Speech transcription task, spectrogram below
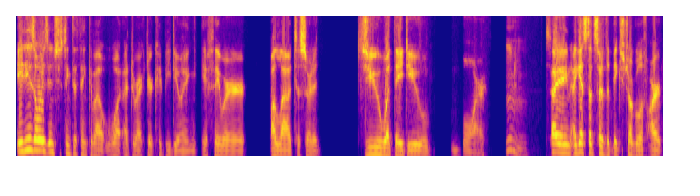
it is always interesting to think about what a director could be doing if they were allowed to sort of do what they do more. Mm. I mean, I guess that's sort of the big struggle of art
